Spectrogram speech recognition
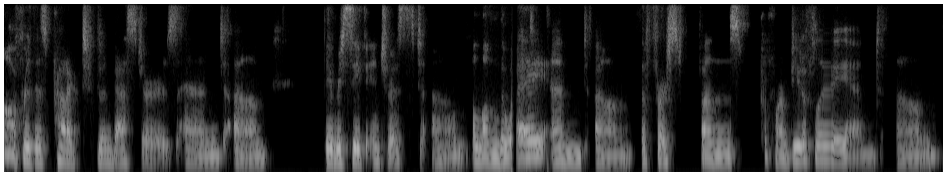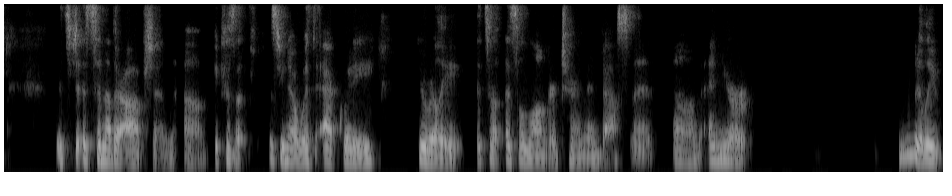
offer this product to investors and um, they receive interest um, along the way and um, the first funds perform beautifully and um, it's just another option um, because as you know with equity you're really it's a, it's a longer term investment um, and you're really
